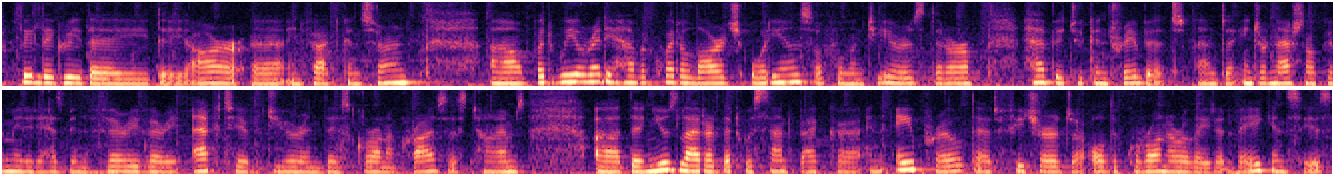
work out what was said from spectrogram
completely agree. They they are uh, in fact concerned, uh, but we already have a quite a large audience of volunteers that are happy to contribute, and the international community has been very very active during this Corona crisis times. Uh, the newsletter that we sent back uh, in April that featured all the Corona-related vacancies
